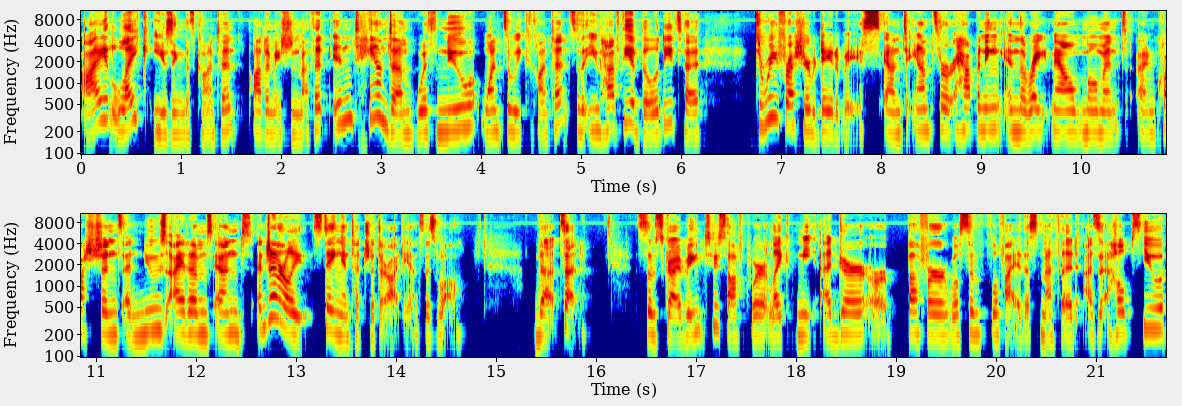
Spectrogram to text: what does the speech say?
I like using this content automation method in tandem with new once a week content so that you have the ability to to refresh your database and to answer happening in the right now moment and questions and news items and and generally staying in touch with their audience as well. That said, subscribing to software like Meet Edgar or Buffer will simplify this method as it helps you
